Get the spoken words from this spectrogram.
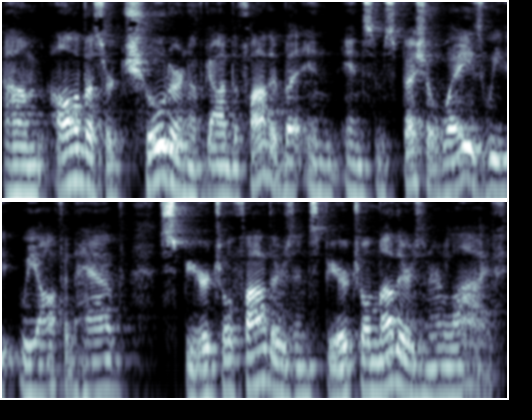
um, all of us are children of God the Father, but in, in some special ways, we, we often have spiritual fathers and spiritual mothers in our life.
